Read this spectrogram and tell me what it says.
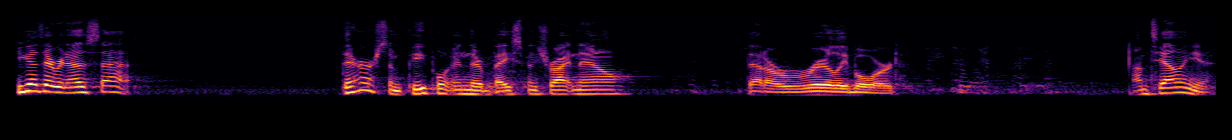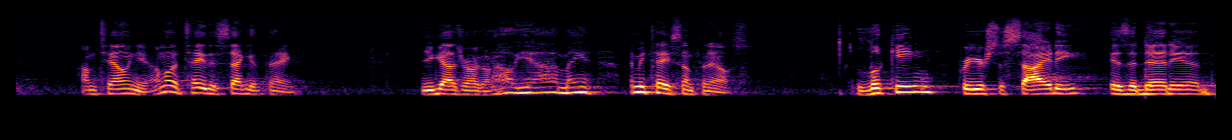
You guys ever notice that? There are some people in their basements right now that are really bored. I'm telling you. I'm telling you. I'm going to tell you the second thing. You guys are all going, oh, yeah, man. Let me tell you something else. Looking for your society is a dead end,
